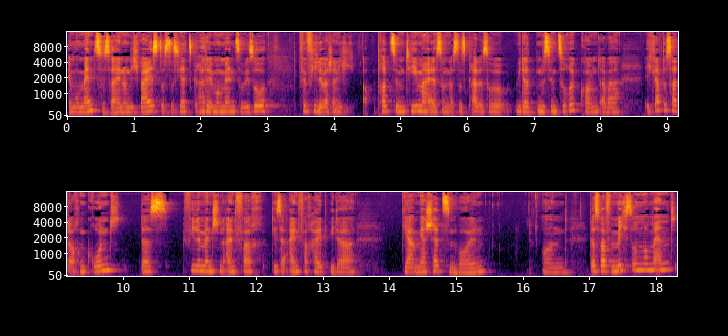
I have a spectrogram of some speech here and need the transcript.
im Moment zu sein. Und ich weiß, dass es jetzt gerade im Moment sowieso für viele wahrscheinlich trotzdem Thema ist und dass es gerade so wieder ein bisschen zurückkommt. Aber ich glaube, das hat auch einen Grund, dass viele Menschen einfach diese Einfachheit wieder ja, mehr schätzen wollen. Und das war für mich so ein Moment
